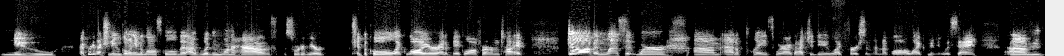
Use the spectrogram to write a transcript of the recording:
knew, I pretty much knew going into law school that I wouldn't want to have sort of your typical like lawyer at a big law firm type job unless it were um, at a place where I got to do like First Amendment law, like Minu was saying. Um,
